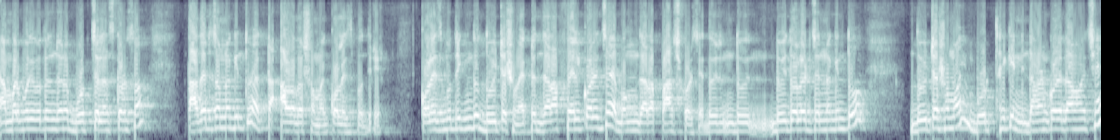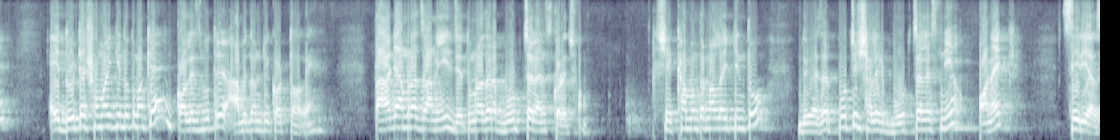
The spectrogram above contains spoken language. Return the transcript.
নাম্বার পরিবর্তনের জন্য বোর্ড চ্যালেঞ্জ করছ, তাদের জন্য কিন্তু একটা আলাদা সময় কলেজ ভর্তির। কলেজ ভর্তি কিন্তু দুইটা সময়, একটা যারা ফেল করেছে এবং যারা পাস করেছে, দুই দলের জন্য কিন্তু দুইটা সময় বোর্ড থেকে নির্ধারণ করে দেওয়া হয়েছে। এই দুইটা সময় কিন্তু তোমাকে কলেজ ভর্তির আবেদনটি করতে হবে। তার আগে আমরা জানি যে তোমরা যারা বোর্ড চ্যালেঞ্জ করেছ, শিক্ষা মন্ত্রণালয় কিন্তু দুই হাজার পঁচিশ সালের বোর্ড চ্যালেঞ্জ নিয়ে অনেক সিরিয়াস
